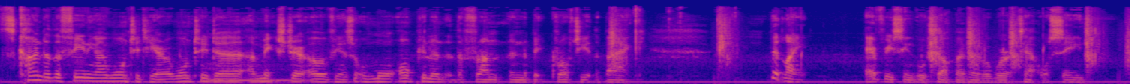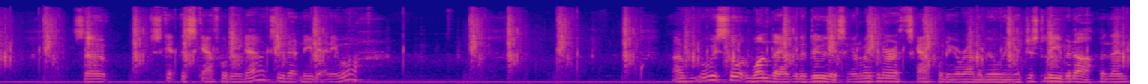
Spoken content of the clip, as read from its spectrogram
it's kind of the feeling I wanted here. I wanted a, a mixture of you know, sort of more opulent at the front and a bit grotty at the back. A bit like every single shop I've ever worked at or seen. So just get the scaffolding down because we don't need it anymore. I've always thought one day I'm going to do this. I'm going to make an earth scaffolding around a building and just leave it up and then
